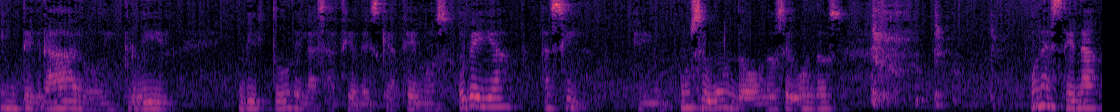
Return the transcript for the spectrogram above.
integrar o incluir virtud en las acciones que hacemos. Hoy veía así, en un segundo unos segundos, una escena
